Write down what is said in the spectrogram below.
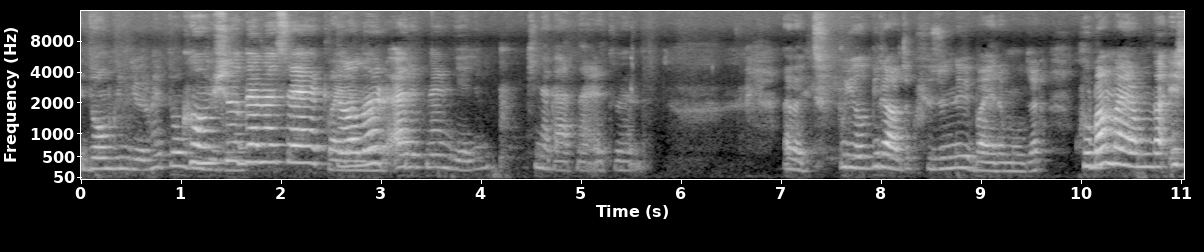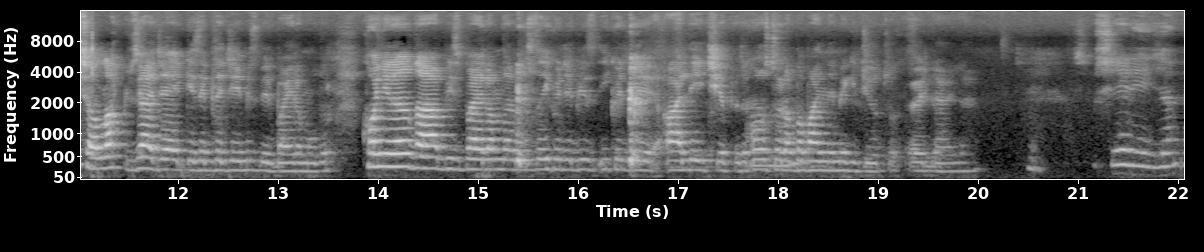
E, doğum günü diyorum. Hep doğum günü Komşu diyorum. demesek de olur, öğretmen diyelim. Kindergarten öğretmeni. Evet. Bu yıl birazcık hüzünlü bir bayram olacak. Kurban Bayramı'nda inşallah güzelce gezebileceğimiz bir bayram olur. Konya'da da biz bayramlarımızda ilk önce biz ilk önce aile içi yapıyorduk. Ondan sonra babaanneme gidiyordu. Öyle öyle. Şey diyeceğim.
